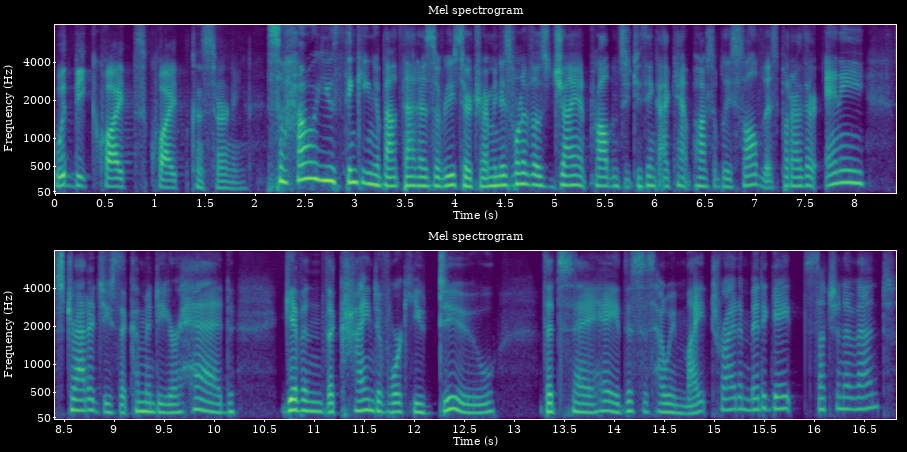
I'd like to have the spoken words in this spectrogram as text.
would be quite quite concerning. So how are you thinking about that as a researcher? I mean, it's one of those giant problems that you think I can't possibly solve this, but are there any strategies that come into your head given the kind of work you do that say, hey, this is how we might try to mitigate such an event?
